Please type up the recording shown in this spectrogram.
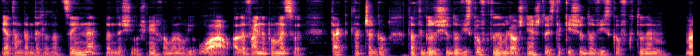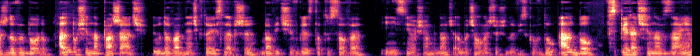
Ja tam będę relacyjny, będę się uśmiechał, będę mówił, wow, ale fajne pomysły. Tak? Dlaczego? Dlatego, że środowisko, w którym rośniesz, to jest takie środowisko, w którym masz do wyboru. Albo się naparzać i udowadniać, kto jest lepszy, bawić się w gry statusowe i nic nie osiągnąć, albo ciągnąć to środowisko w dół, albo wspierać się nawzajem,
